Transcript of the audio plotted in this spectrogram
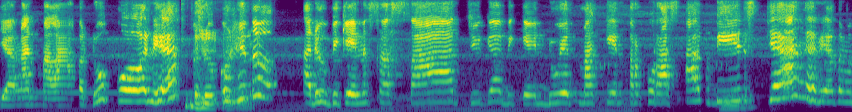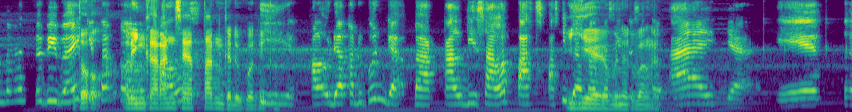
Jangan malah ke dukun ya. Ke iya. dukun itu aduh bikin sesat juga bikin duit makin terkuras habis. Hmm. jangan ya teman-teman. Lebih baik itu kita lingkaran kalau, setan ke dukun itu. iya, kalau udah ke dukun nggak bakal bisa lepas. Pasti bakal iya bener banget. aja. Gitu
